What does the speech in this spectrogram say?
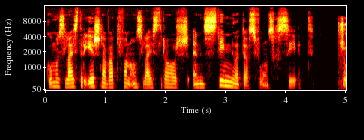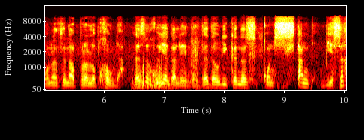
Kom ons luister eers na wat van ons luisteraars in stemnotas vir ons gesê het. Jonathan April op Gouda. Dis 'n goeie kalender. Dit hou die kinders konstant besig.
